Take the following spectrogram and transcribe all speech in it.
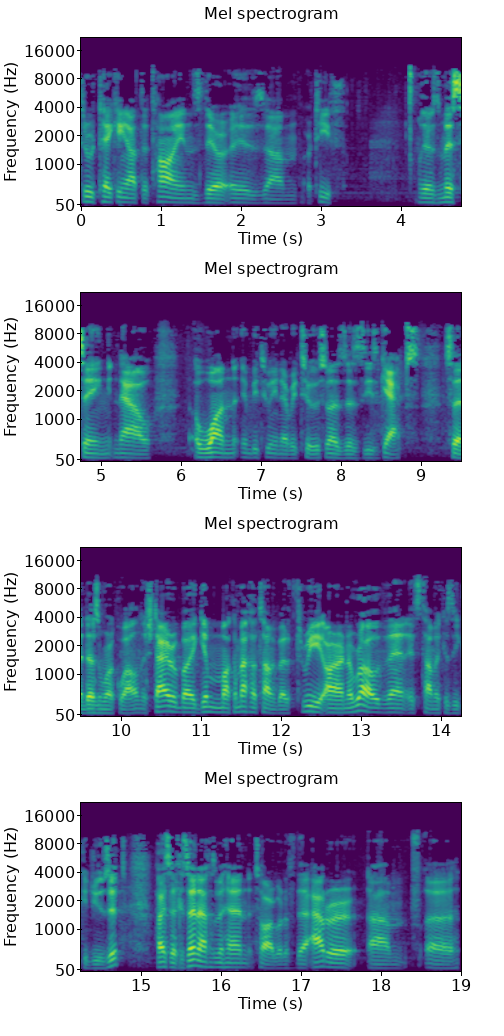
through taking out the tines, there is um, or teeth. There's missing now a one in between every two, so there's these gaps, so that doesn't work well. And the shtairu by gim makamecha tami, but if three are in a row, then it's tami because he could use it. But if the outer um, uh,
